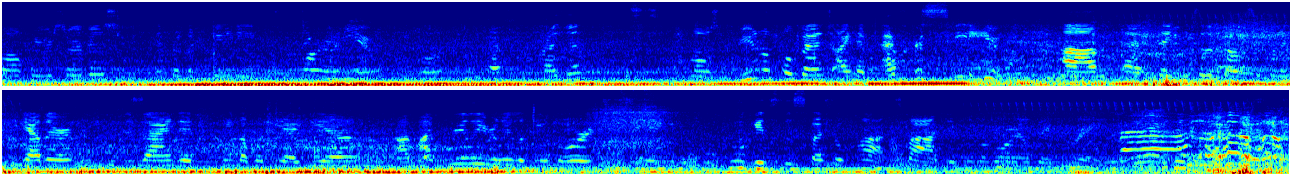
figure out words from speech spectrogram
well for your service and for the community to support our service people, past and present. This is the most beautiful bench I have ever seen. Um, and thank you to the folks who put it together, who designed it, who came up with the idea. Um, I'm really, really looking forward to seeing who gets the special pot, spot in the Memorial Day Parade.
